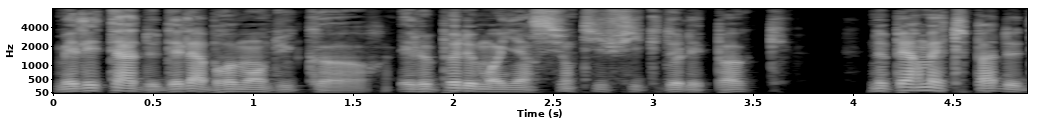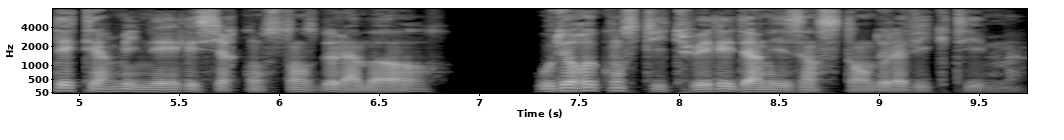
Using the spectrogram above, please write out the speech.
mais l'état de délabrement du corps et le peu de moyens scientifiques de l'époque ne permettent pas de déterminer les circonstances de la mort ou de reconstituer les derniers instants de la victime.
